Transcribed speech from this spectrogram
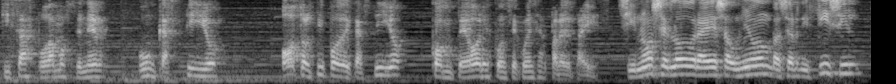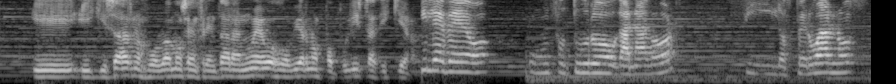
quizás podamos tener un castillo, otro tipo de castillo con peores consecuencias para el país. Si no se logra esa unión va a ser difícil y, y quizás nos volvamos a enfrentar a nuevos gobiernos populistas de izquierda. Sí le veo un futuro ganador si los peruanos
